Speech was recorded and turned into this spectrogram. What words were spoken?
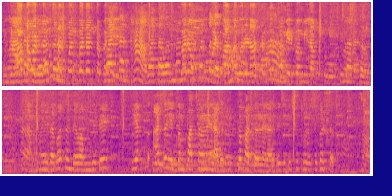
म्हणजे. पण बदलतं हा वातावरण गरम उबट वातावरण असेल तर खमीर कमी लागतो किंवा काय. लागतं हा, मैदा बसन तेव्हा म्हणजे ते एक असं एकदम पातळ नाही लागत इतकं पातळ नाही लागत त्याच्यापेक्षा थोडंसं घट्ट हा.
